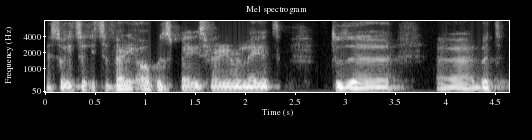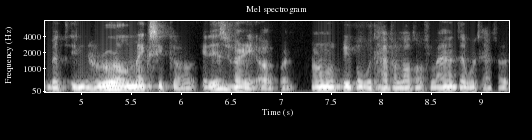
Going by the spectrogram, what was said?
and so it's a, it's a very open space, very related to the, uh, but but in rural Mexico, it is very open. Normal people would have a lot of land. They would have a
